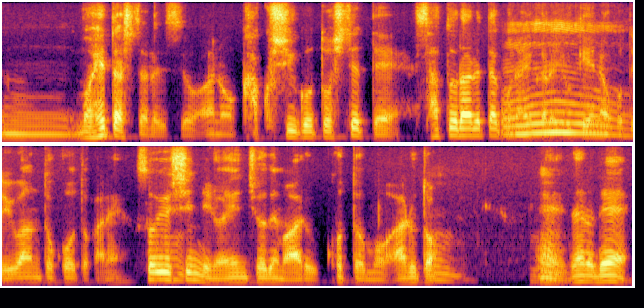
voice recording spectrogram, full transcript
うん、もう下手したらですよあの隠し事してて悟られたくないから余計なこと言わんとこうとかね、そういう心理の延長でもあることもあると。うん。ねなので、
